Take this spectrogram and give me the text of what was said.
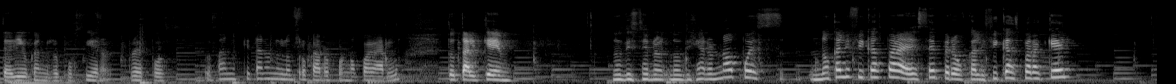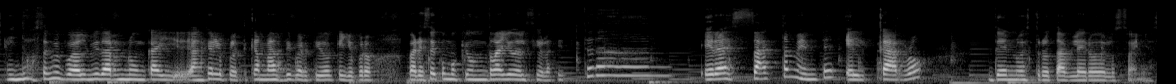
te digo que nos repusieron, repos, o sea, nos quitaron el otro carro por no pagarlo. Total que nos dijeron, nos dijeron, no, pues no calificas para ese, pero calificas para aquel. Y no se me puede olvidar nunca, y Ángel lo platica más divertido que yo, pero parece como que un rayo del cielo, así, ¡tarán! Era exactamente el carro de nuestro tablero de los sueños.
